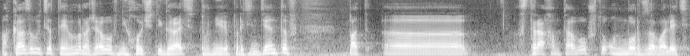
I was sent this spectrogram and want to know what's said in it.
оказывается, Таймур Раджабов не хочет играть в турнире претендентов под э, страхом того, что он может заболеть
